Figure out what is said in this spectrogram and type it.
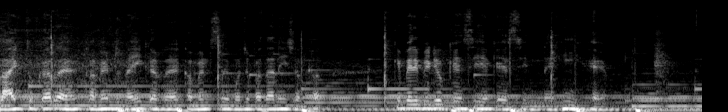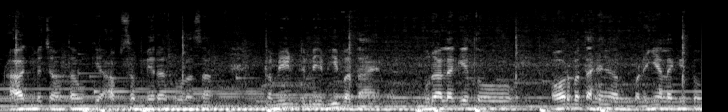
लाइक तो कर रहे हैं कमेंट नहीं कर रहे हैं कमेंट से मुझे पता नहीं चलता कि मेरी वीडियो कैसी है, कैसी नहीं है। आज मैं चाहता हूँ कि आप सब मेरा थोड़ा सा कमेंट में भी बताएँ। बुरा लगे तो और बताएँ और बढ़िया लगे तो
